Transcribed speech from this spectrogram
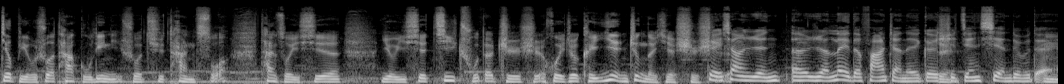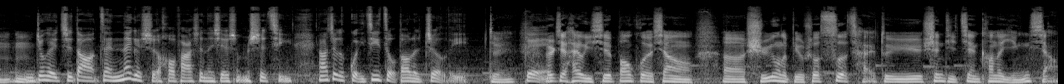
就比如说，他鼓励你说去探索，探索一些有一些基础的知识，或者说可以验证的一些事实。对，像人呃人类的发展的一个时间线，对，对不对？嗯嗯。你就可以知道在那个时候发生了些什么事情，然后这个轨迹走到了这里。对对。而且还有一些包括像呃实用的，比如说色彩对于身体健康的影响。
